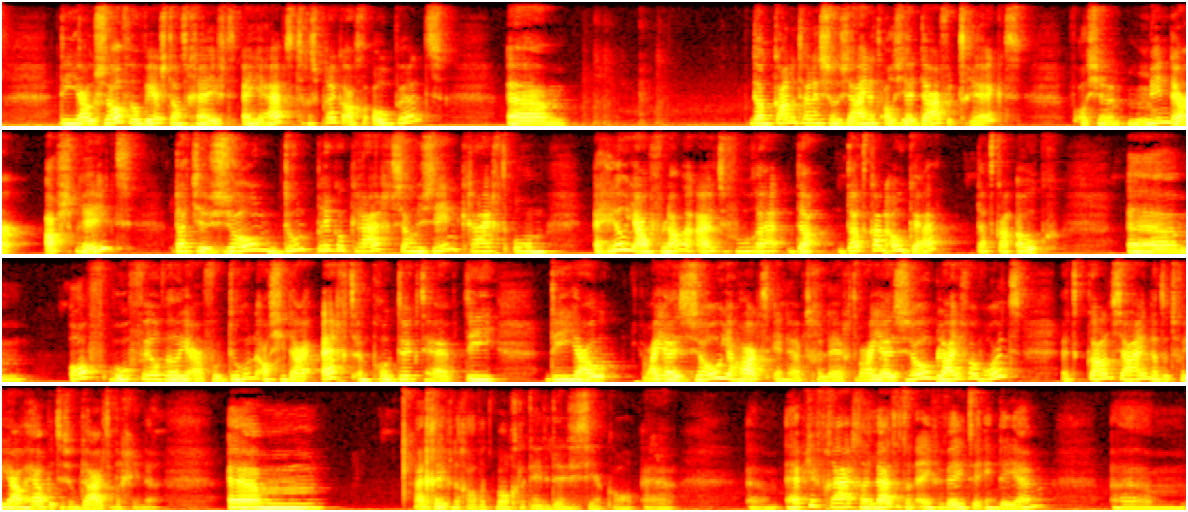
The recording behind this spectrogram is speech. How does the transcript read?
die jou zoveel weerstand geeft en je hebt het gesprek al geopend, dan kan het wel eens zo zijn dat als jij daar vertrekt, als je minder afspreekt, dat je zo'n doenprikkel krijgt, zo'n zin krijgt om heel jouw verlangen uit te voeren. Dat, dat kan ook, hè? Dat kan ook. Um, of hoeveel wil je ervoor doen als je daar echt een product hebt die, die jou, waar jij zo je hart in hebt gelegd, waar jij zo blij van wordt. Het kan zijn dat het voor jou helpend is om daar te beginnen. Um, hij geeft nogal wat mogelijkheden, deze cirkel. Uh, um, heb je vragen? Laat het dan even weten in DM. Ehm,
